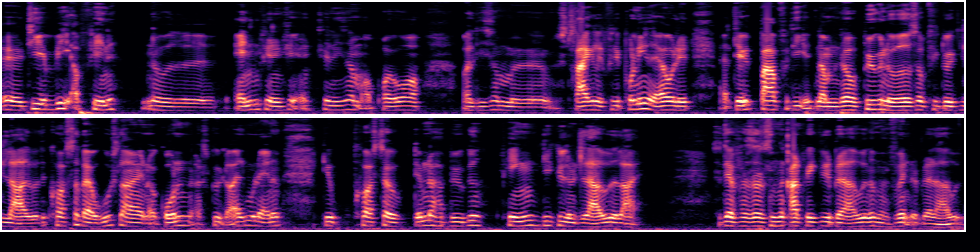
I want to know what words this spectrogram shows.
øh, de er ved at finde noget øh, anden finansiering til ligesom at prøve at og ligesom øh, strække lidt. Fordi problemet er jo lidt, at det er jo ikke bare fordi, at når man har bygget noget, så fik du ikke lige lejet ud. Det koster der jo huslejen og grunden og skyld og alt muligt andet. Det jo koster jo dem, der har bygget penge, ligegyldigt om de lejet ud eller ej. Så derfor så er det sådan ret vigtigt, at det bliver lejet ud, når man forventer, at det bliver lejet ud.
